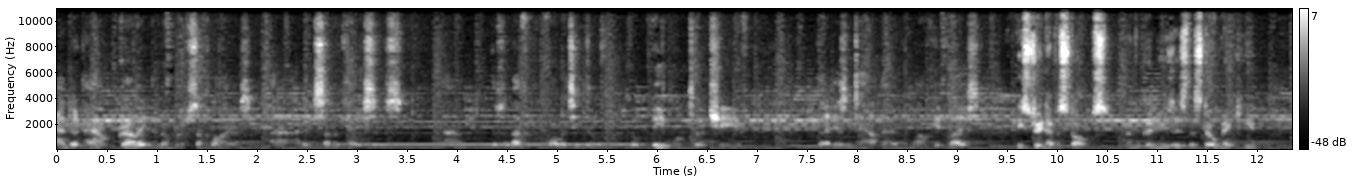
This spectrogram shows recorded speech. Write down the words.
ended up outgrowing a number of suppliers, uh, and in some cases, um, there's a level of quality that, that we want to achieve that isn't out there in the marketplace. History never stops, and the good news is they're still making it.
